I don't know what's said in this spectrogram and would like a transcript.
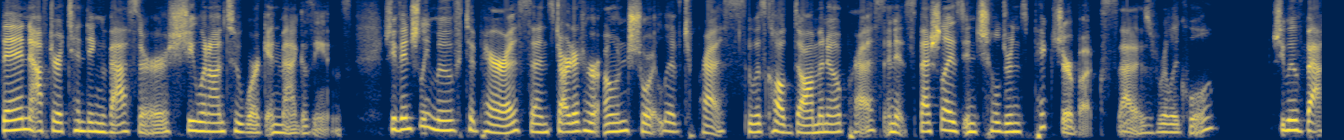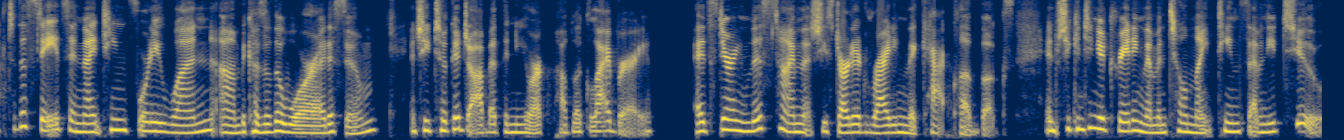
Then, after attending Vassar, she went on to work in magazines. She eventually moved to Paris and started her own short lived press. It was called Domino Press, and it specialized in children's picture books. That is really cool. She moved back to the States in 1941 um, because of the war, I'd assume, and she took a job at the New York Public Library. It's during this time that she started writing the Cat Club books, and she continued creating them until 1972.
